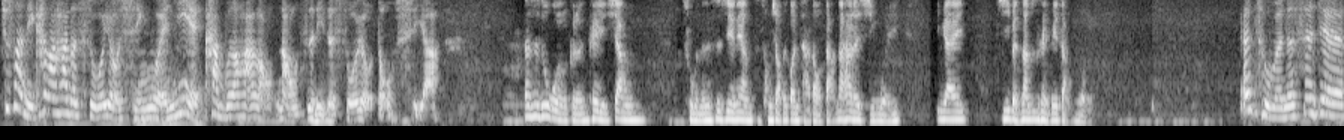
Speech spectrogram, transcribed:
就算你看到他的所有行为，你也看不到他脑脑子里的所有东西啊。但是如果有个人可以像《楚门的世界》那样子从小被观察到大，那他的行为应该基本上就是可以被掌握的。但《楚门的世界》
